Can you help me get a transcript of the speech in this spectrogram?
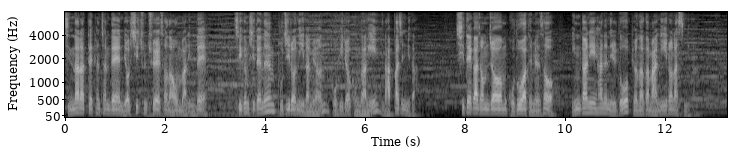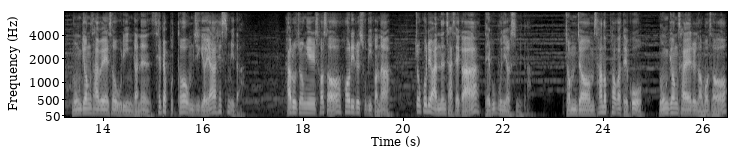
진나라 때 편찬된 여시춘추에서 나온 말인데 지금 시대는 부지런히 일하면 오히려 건강이 나빠집니다. 시대가 점점 고도화되면서 인간이 하는 일도 변화가 많이 일어났습니다. 농경 사회에서 우리 인간은 새벽부터 움직여야 했습니다. 하루 종일 서서 허리를 숙이거나 쪼그려 앉는 자세가 대부분이었습니다. 점점 산업화가 되고 농경 사회를 넘어서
